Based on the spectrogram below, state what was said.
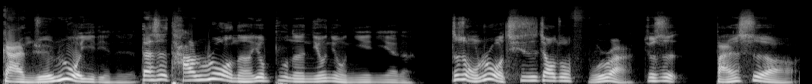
感觉弱一点的人。但是他弱呢，又不能扭扭捏捏的。这种弱其实叫做服软，就是凡事啊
